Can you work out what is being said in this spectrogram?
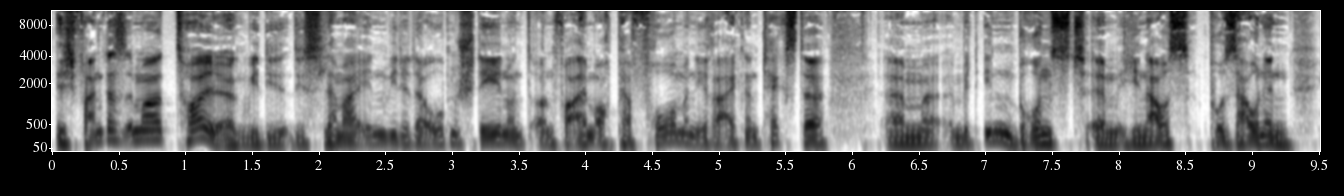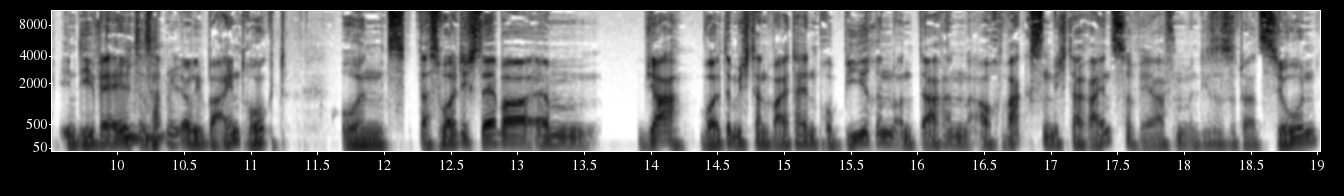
Ich fand das immer toll, irgendwie, die, die SlammerInnen, wie die da oben stehen und, und vor allem auch performen, ihre eigenen Texte ähm, mit Innenbrunst ähm, hinaus posaunen in die Welt. Das mhm. hat mich irgendwie beeindruckt. Und das wollte ich selber ähm, ja, wollte mich dann weiterhin probieren und daran auch wachsen, mich da reinzuwerfen in diese Situation,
